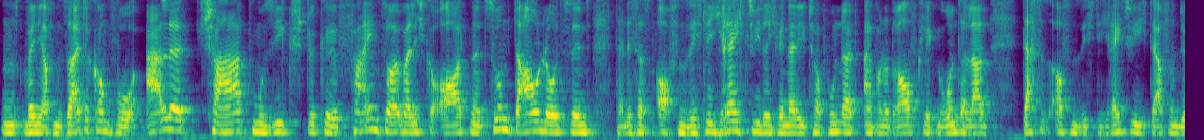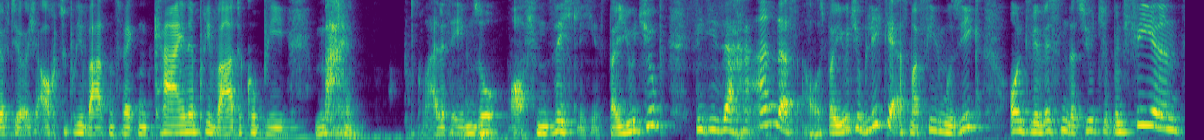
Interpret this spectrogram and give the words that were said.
wenn ihr auf eine Seite kommt, wo alle Chart-Musikstücke fein säuberlich geordnet zum Download sind, dann ist das offensichtlich rechtswidrig, wenn da die Top 100 einfach nur draufklicken, runterladen. Das ist offensichtlich rechtswidrig. Davon dürft ihr euch auch zu privaten Zwecken keine private Kopie machen weil es eben so offensichtlich ist. Bei YouTube sieht die Sache anders aus. Bei YouTube liegt ja erstmal viel Musik und wir wissen, dass YouTube mit vielen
